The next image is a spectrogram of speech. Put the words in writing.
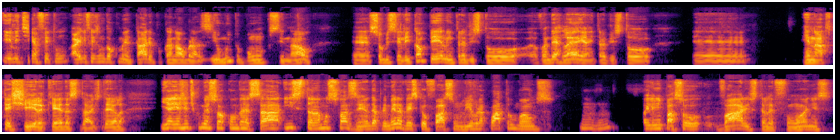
ele tinha feito um, aí ele fez um documentário para o Canal Brasil, muito bom, por sinal, é, sobre Celi Campelo, entrevistou Vanderleia, entrevistou é, Renato Teixeira, que é da cidade dela, e aí a gente começou a conversar e estamos fazendo, é a primeira vez que eu faço um livro a quatro mãos. Uhum. Ele me passou vários telefones,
